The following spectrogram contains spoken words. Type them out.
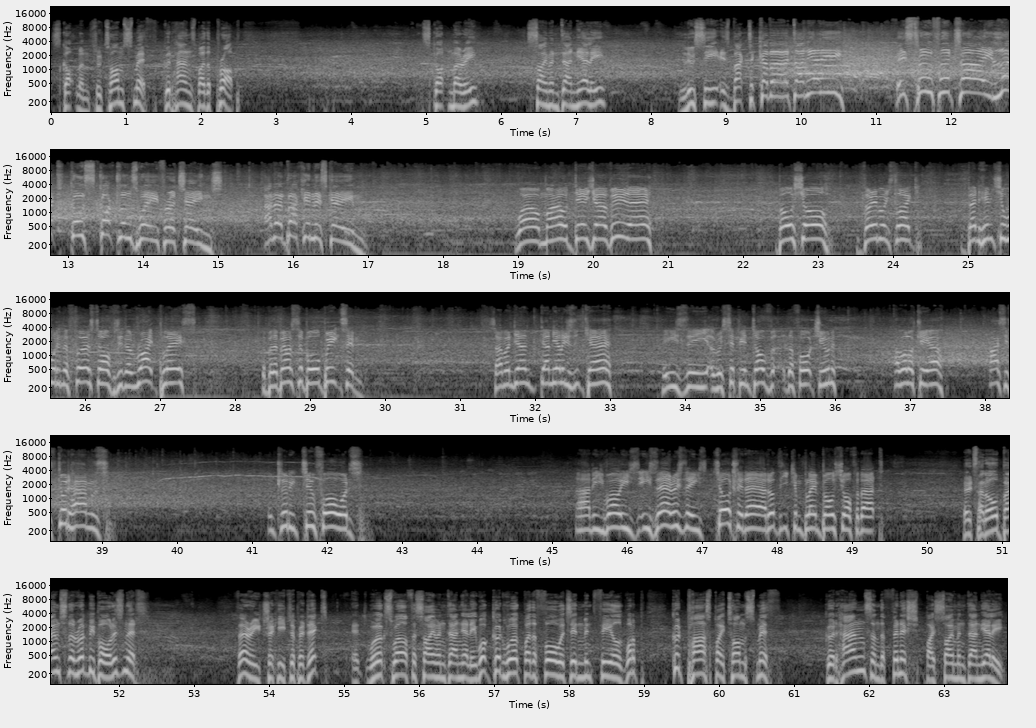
Scotland through Tom Smith. Good hands by the prop. Scott Murray. Simon Danielli. Lewsey is back to cover. Danielli is through for the try. Luck goes Scotland's way for a change. And they're back in this game. Well, mild deja vu there. Balshaw, very much like Ben Hinshelwood in the first half, is in the right place, but the bounce the ball beats him. Simon Dan- Danielli doesn't care. He's the recipient of the fortune. Have a look here. That's his good hands, including two forwards. And he, well, he's, he's there, isn't he? He's totally there. I don't think you can blame Balshaw for that. It's that old bounce of the rugby ball, isn't it? Very tricky to predict. It works well for Simon Danielli. What good work by the forwards in midfield. What a good pass by Tom Smith. Good hands and the finish by Simon Danielli.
